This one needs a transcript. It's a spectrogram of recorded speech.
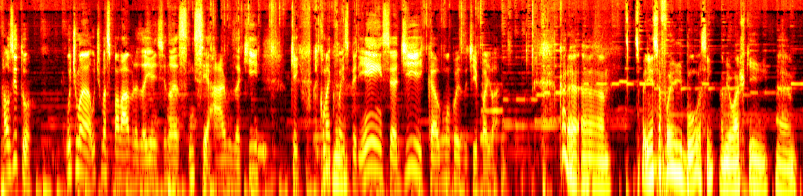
Raulzito, última, últimas palavras aí antes de nós encerrarmos aqui. Que, como é que foi a experiência? Dica, alguma coisa do tipo? Pode ir lá. Cara, a experiência foi boa, assim. Eu acho que. É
